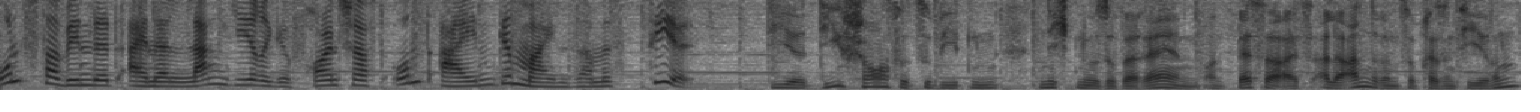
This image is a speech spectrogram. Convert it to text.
Uns verbindet eine langjährige Freundschaft und ein gemeinsames Ziel. Dir die Chance zu bieten, nicht nur souverän und besser als alle anderen zu präsentieren,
